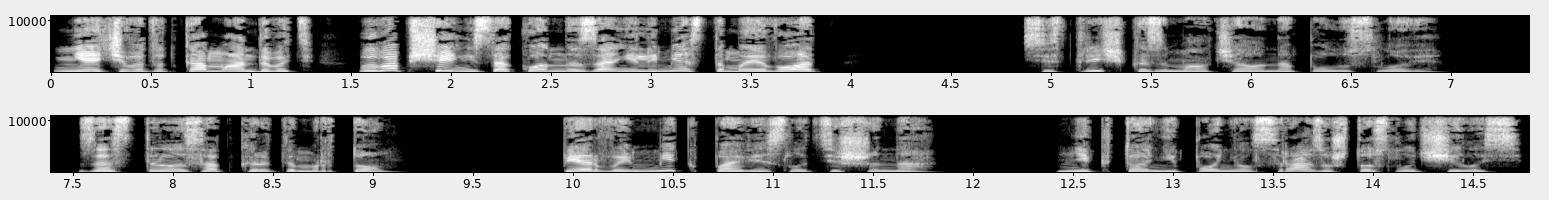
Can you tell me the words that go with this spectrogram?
«Нечего тут командовать! Вы вообще незаконно заняли место моего от...» Сестричка замолчала на полуслове. Застыла с открытым ртом. Первый миг повисла тишина. Никто не понял сразу, что случилось.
